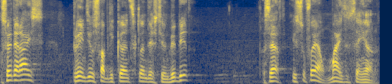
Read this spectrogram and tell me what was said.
Os federais prendiam os fabricantes clandestinos de bebida, tá certo? Isso foi há mais de 100 anos.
